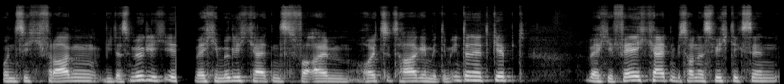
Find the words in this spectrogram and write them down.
und sich fragen, wie das möglich ist, welche Möglichkeiten es vor allem heutzutage mit dem Internet gibt, welche Fähigkeiten besonders wichtig sind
